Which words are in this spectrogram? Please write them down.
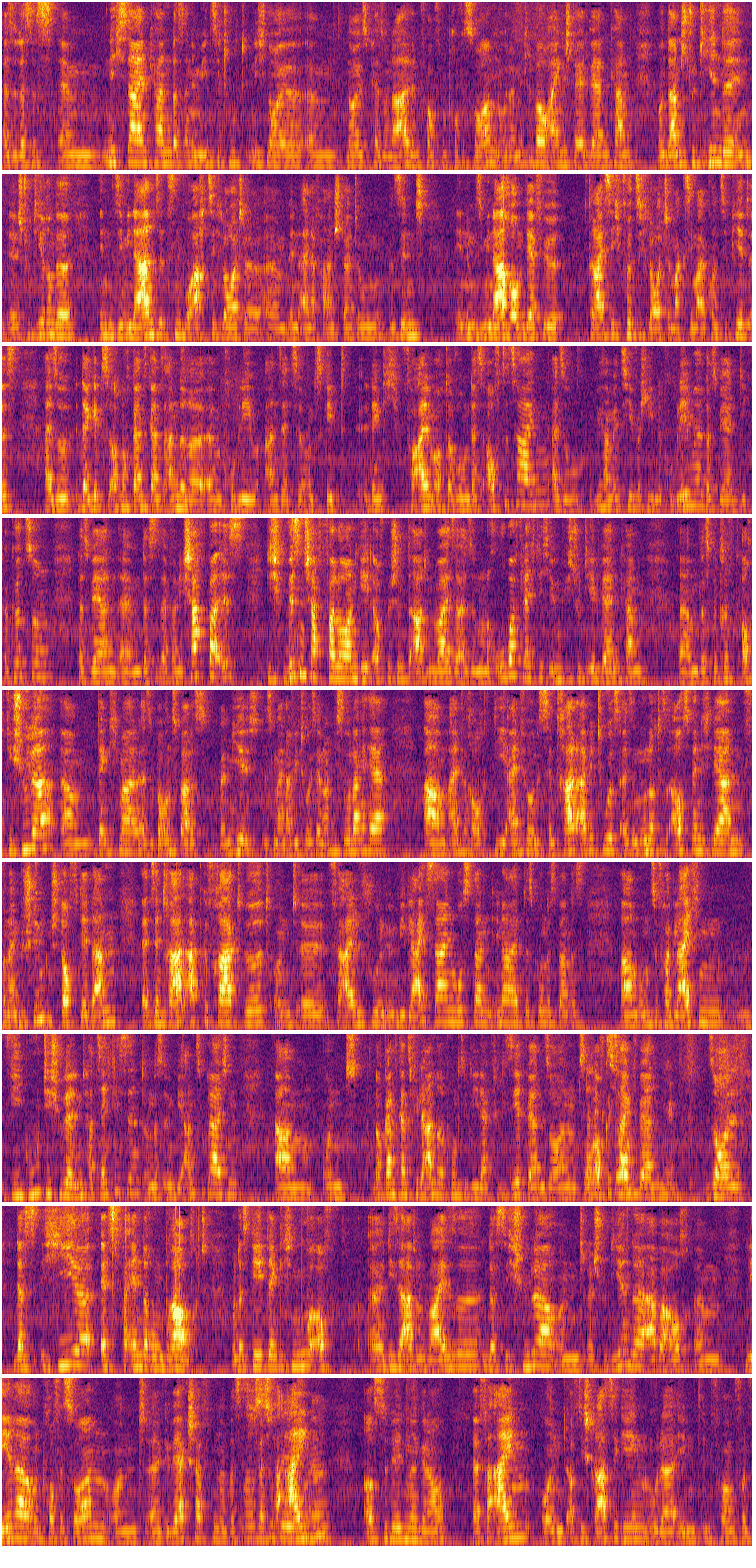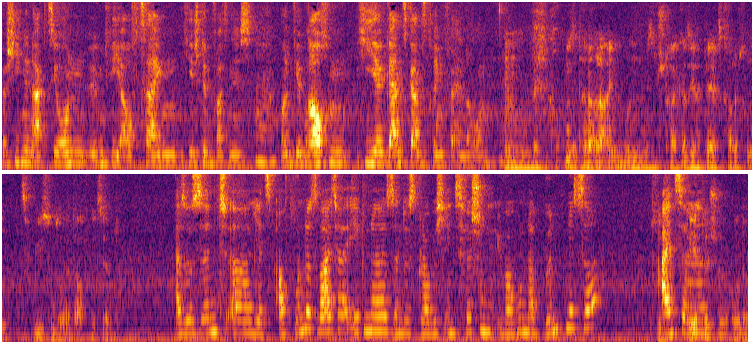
Also dass es ähm, nicht sein kann, dass an einem Institut nicht neue, ähm, neues Personal in Form von Professoren oder Mittelbau eingestellt werden kann und dann Studierende in, äh, Studierende in Seminaren sitzen, wo 80 Leute ähm, in einer Veranstaltung sind, in einem Seminarraum, der für 30, 40 Leute maximal konzipiert ist. Also da gibt es auch noch ganz, ganz andere ähm, Problemansätze und es geht, denke ich, vor allem auch darum, das aufzuzeigen. Also wir haben jetzt hier verschiedene Probleme, das wäre die Verkürzung, das wären, ähm, dass es einfach nicht schaffbar ist, die Wissenschaft verloren geht auf bestimmte Art und Weise, also nur noch oberflächlich irgendwie studiert werden kann. Ähm, das betrifft auch die Schüler, ähm, denke ich mal. Also bei uns war das, bei mir ist, ist mein Abitur ist ja noch nicht so lange her, ähm, einfach auch die Einführung des Zentralabiturs, also nur noch das Auswendiglernen von einem bestimmten Stoff, der dann äh, zentral abgefragt wird und äh, für alle Schulen irgendwie gleich sein muss dann innerhalb des Bundeslandes, ähm, um zu vergleichen, wie gut die Schüler denn tatsächlich sind, um das irgendwie anzugleichen. Ähm, und noch ganz, ganz viele andere Punkte, die da kritisiert werden sollen und wo aufgezeigt werden soll, dass hier es Veränderungen braucht. Und das geht, denke ich, nur auf diese Art und Weise, dass sich Schüler und äh, Studierende, aber auch ähm, Lehrer und Professoren und äh, Gewerkschaften und was weiß ich was Vereine, Auszubildende, genau, äh, vereinen und auf die Straße gehen oder eben in Form von verschiedenen Aktionen irgendwie aufzeigen, hier stimmt was nicht. Mhm. Und wir brauchen hier ganz, ganz dringend Veränderungen. Mhm. Welche Gruppen sind denn alle eingebunden in diesen Streik? Also ihr habt ja jetzt gerade schon Zwies und so weiter aufgezählt. Also sind äh, jetzt auf bundesweiter Ebene sind es, glaube ich, inzwischen über 100 Bündnisse. Einzelne. oder?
